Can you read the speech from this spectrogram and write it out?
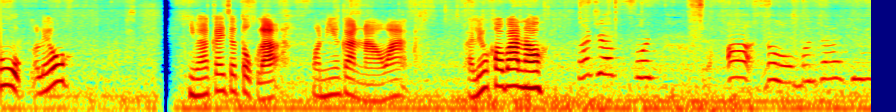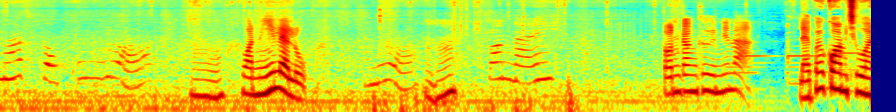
ลูกเอาเร็วหิมะใกล้จะตกละวันนี้อากาศหนาวมากไปเร็วเข้าบ้านเรามันจะฝนเออหนูมันจะหิมะตกพรุ่งนี้เหรออืมวันนี้แหละลูกอันนี้เหรออือหือ ตอนกลางคืนนี่แหละ และเพื่อความชัวร์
